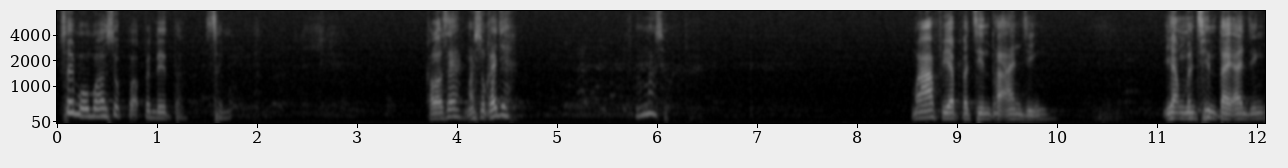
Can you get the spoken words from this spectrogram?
saya mau masuk Pak Pendeta. Saya mau. Kalau saya masuk aja. Masuk. Maaf ya pecinta anjing. Yang mencintai anjing.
